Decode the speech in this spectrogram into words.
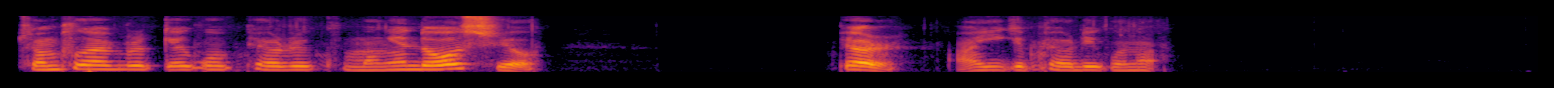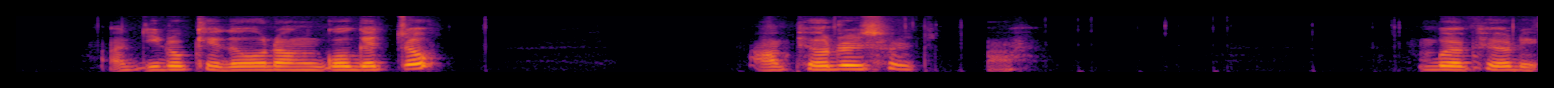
점프맵을 깨고 별을 구멍에 넣었어요. 별. 아, 이게 별이구나. 아, 이렇게 넣으란 거겠죠? 아, 별을 설, 아. 뭐야, 별이.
